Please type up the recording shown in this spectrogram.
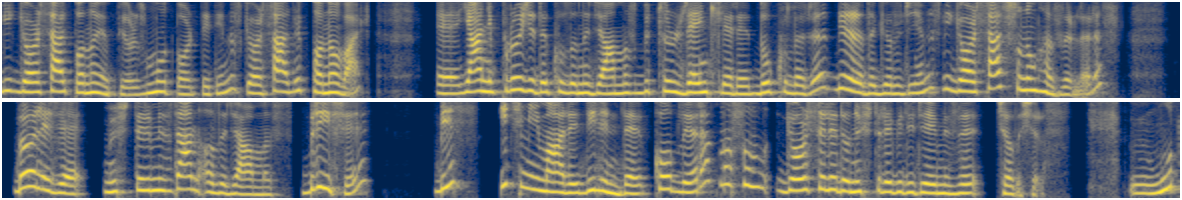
bir görsel pano yapıyoruz. Moodboard dediğimiz görsel bir pano var. Ee, yani projede kullanacağımız bütün renkleri, dokuları bir arada göreceğimiz bir görsel sunum hazırlarız. Böylece müşterimizden alacağımız brief'i biz iç mimari dilinde kodlayarak nasıl görsele dönüştürebileceğimizi çalışırız. Mood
